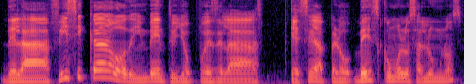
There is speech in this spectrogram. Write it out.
de la física o de invento y yo pues de la que sea, pero ves cómo los alumnos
